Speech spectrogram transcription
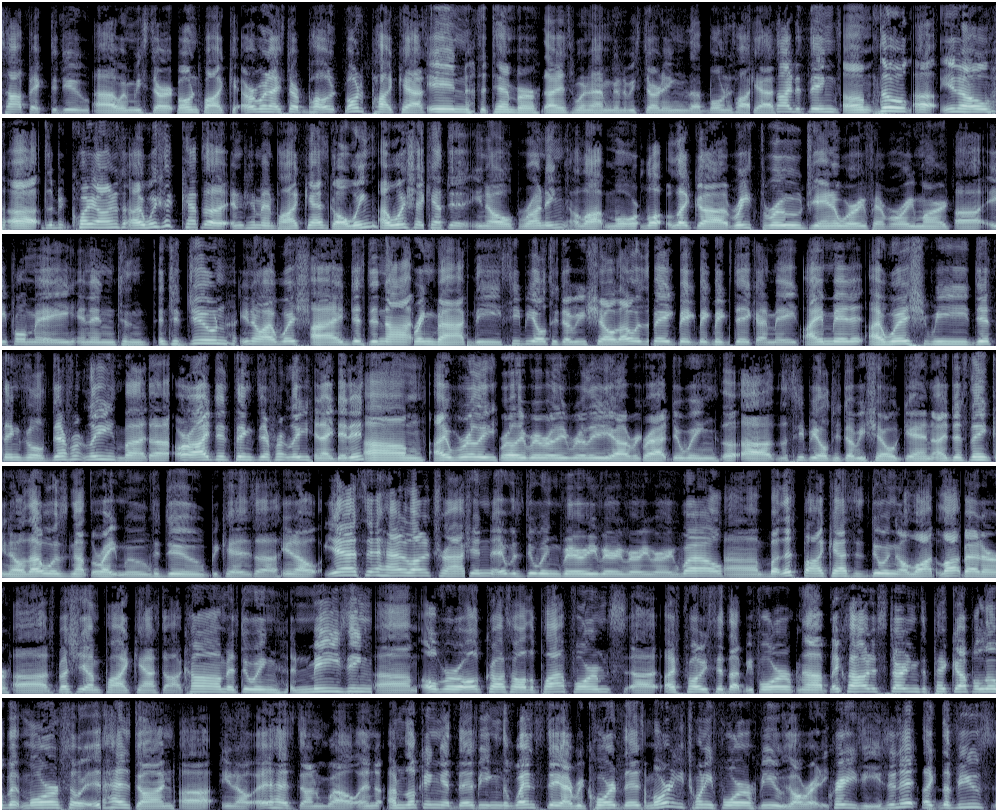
topic to do uh, when we start bonus podcast or when I start po- bonus podcast in September. That is when I'm going to be starting the bonus podcast side of things. Um, so uh, you know, uh, to be quite honest, I wish I kept the entertainment podcast going. I wish I kept it, you know, running a lot more, lo- like uh, right through January, February, March, uh, April, May, and then into, into June. You know, I wish I just did not bring back the CBL2W show. That was a big, big, big, big mistake I made. I admit it. I wish we did things a little differently, but uh, or I did things differently and I didn't. Um, I really, really, really, really uh, regret doing the uh, the CBL2W show again. I just think you know that was not the right move to do because uh, you know yes, it had a lot of traction. It was doing very, very, very, very well. Um, but this podcast is doing a lot, lot better, uh, especially on podcast.com. It's doing amazing um, overall across all the platforms. Uh, I've probably said that before. Uh, McLeod is starting to pick up a little bit more, so it has done, uh, you know, it has done well. And I'm looking at this being the Wednesday I record this. I'm already 24 views already. Crazy, isn't it? Like the views,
